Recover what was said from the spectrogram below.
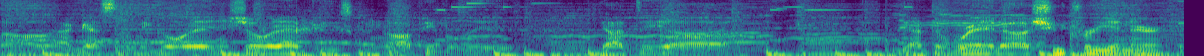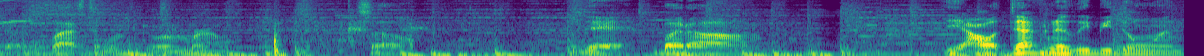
uh, I guess let me go ahead and show that piece. You know how people is. Got the uh, Got the red uh, shoe tree in there, the plastic one, Jordan Brown. So, yeah, but um, yeah, I'll definitely be doing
